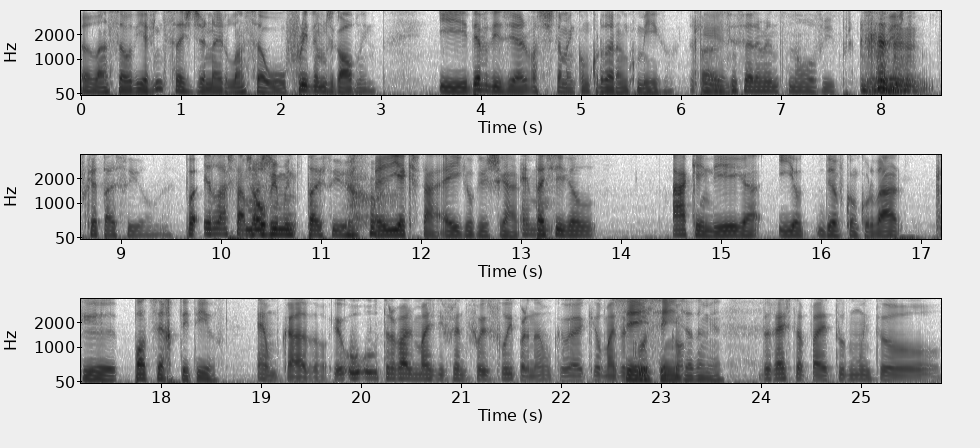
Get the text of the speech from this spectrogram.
uh, lançou, dia 26 de janeiro, lançou o Freedom's Goblin. E devo dizer, vocês também concordaram comigo, Epá, que sinceramente não ouvi porque, Não porque é Ty Segall. né? Lá está, Já mas ouvi muito Ty Segall. aí é que está, é aí que eu queria chegar. É Ty Segall, há quem diga, e eu devo concordar, que pode ser repetitivo. É um bocado. Eu- o, o trabalho mais diferente foi o Sleeper, não? Que é aquele mais sim, acústico. sim, exatamente. De resto, pá, é tudo muito.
